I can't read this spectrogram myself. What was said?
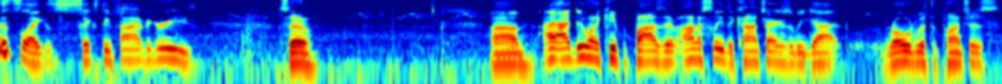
it's like 65 degrees. So um, I, I, do want to keep it positive. Honestly, the contractors that we got rolled with the punches.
